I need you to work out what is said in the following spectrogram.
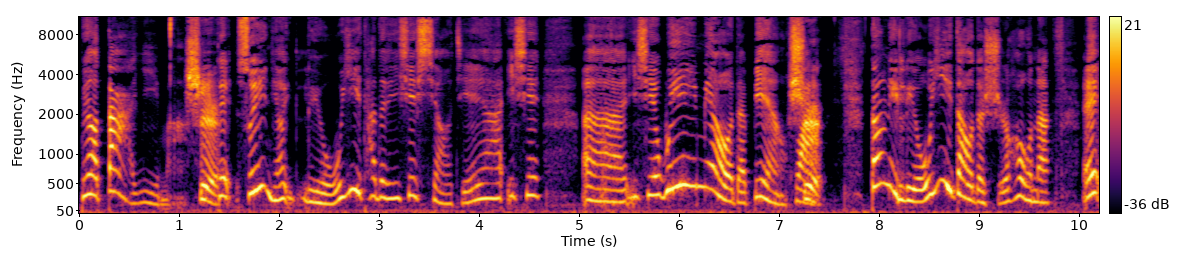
不要大意嘛。是，对，所以你要留意它的一些小节呀、一些呃一些微妙的变化。是，当你留意到的时候呢，哎，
